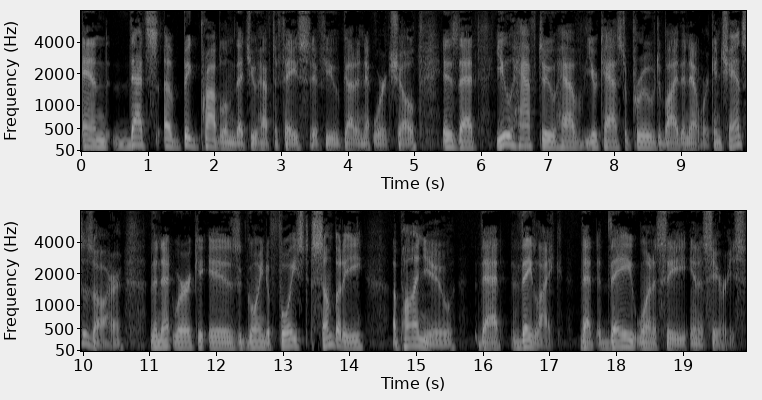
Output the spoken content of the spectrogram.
and that's a big problem that you have to face if you've got a network show is that you have to have your cast approved by the network. And chances are the network is going to foist somebody upon you that they like, that they want to see in a series.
